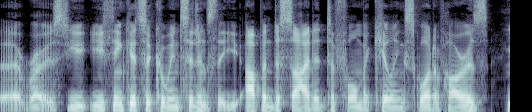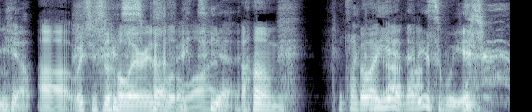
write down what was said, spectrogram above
uh, Rose, "You you think it's a coincidence that you up and decided to form a killing squad of horrors?" yeah, Uh, which is a hilarious little line. yeah. Um, it's like, oh like, yeah, uh, that is weird.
